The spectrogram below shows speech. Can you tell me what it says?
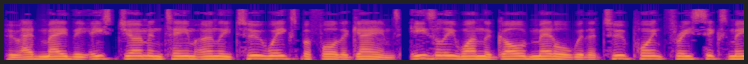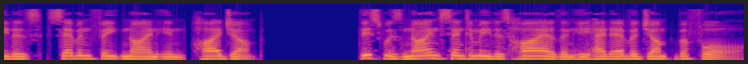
who had made the East German team only two weeks before the Games, easily won the gold medal with a 2.36 meters (7 feet 9 in) high jump. This was 9 centimeters higher than he had ever jumped before.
